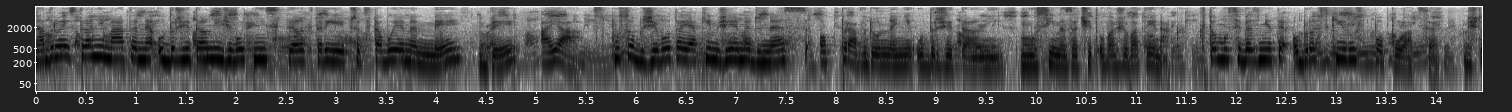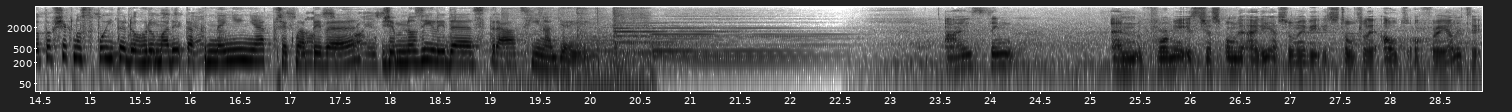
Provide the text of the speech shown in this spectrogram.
Na druhé straně máte neudržitelný životní styl, který představujeme my, vy a já. Způsob života, jakým žijeme dnes, opravdu není udržitelný. Musíme začít uvažovat jinak. K tomu si vezměte obrovský růst populace. Když toto všechno spojíte dohromady, tak není nějak překvapivé, že mnozí lidé ztrácí naději. I think and for me it's just only idea so maybe it's totally out of reality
